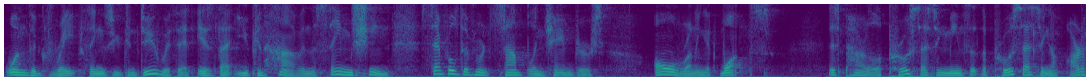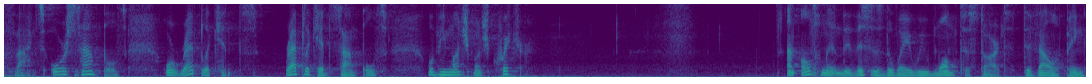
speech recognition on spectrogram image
One of the great things you can do with it is that you can have in the same machine several different sampling chambers all running at once. This parallel processing means that the processing of artifacts or samples or replicants, replicate samples, will be much, much quicker. And ultimately, this is the way we want to start developing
